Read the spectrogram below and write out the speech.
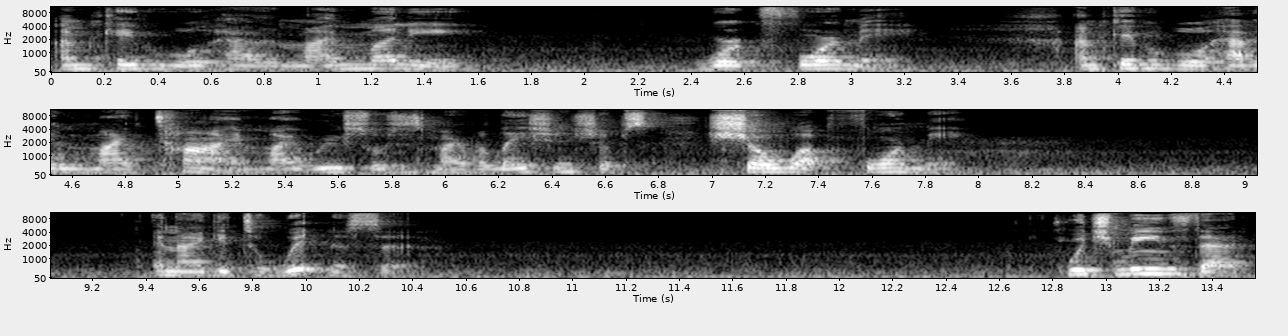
I'm capable of having my money work for me. I'm capable of having my time, my resources, my relationships show up for me. And I get to witness it. Which means that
